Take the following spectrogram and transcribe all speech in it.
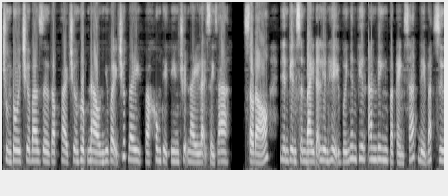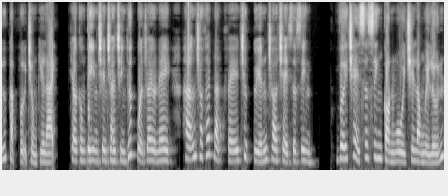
Chúng tôi chưa bao giờ gặp phải trường hợp nào như vậy trước đây và không thể tin chuyện này lại xảy ra. Sau đó, nhân viên sân bay đã liên hệ với nhân viên an ninh và cảnh sát để bắt giữ cặp vợ chồng kia lại. Theo thông tin trên trang chính thức của Ryanair, hãng cho phép đặt vé trực tuyến cho trẻ sơ sinh. Với trẻ sơ sinh còn ngồi trên lòng người lớn,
